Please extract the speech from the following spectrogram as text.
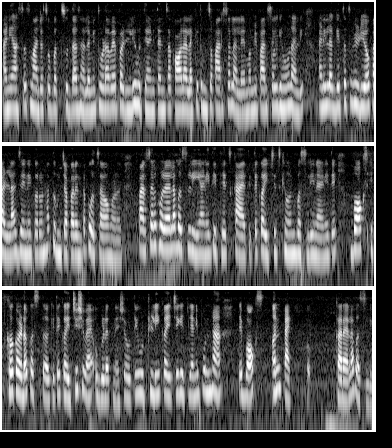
आणि असंच माझ्यासोबतसुद्धा झालं. मी थोडा वेळ पडली होती आणि त्यांचा कॉल आला की तुमचं पार्सल आलं आहे मग मी पार्सल घेऊन आली आणि लगेचच व्हिडिओ काढला जेणेकरून हा तुमच्यापर्यंत पोचावा म्हणून. पार्सल खोलायला बसली आणि तिथेच काय तिथे कैचीच घेऊन बसली नाही. आणि ते बॉक्स इतकं कडक असतं की ते कैचीशिवाय उघडत नाही. शेवटी उठली कैची घेतली आणि पुन्हा ते बॉक्स अनपॅक करायला बसली.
